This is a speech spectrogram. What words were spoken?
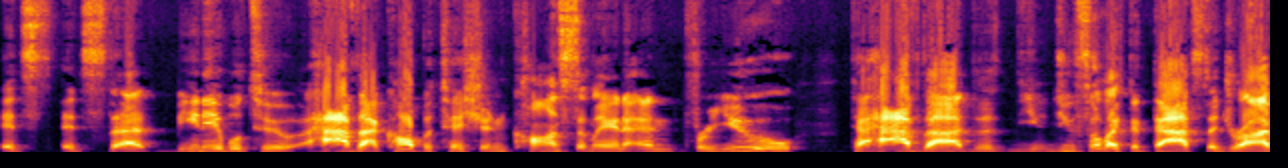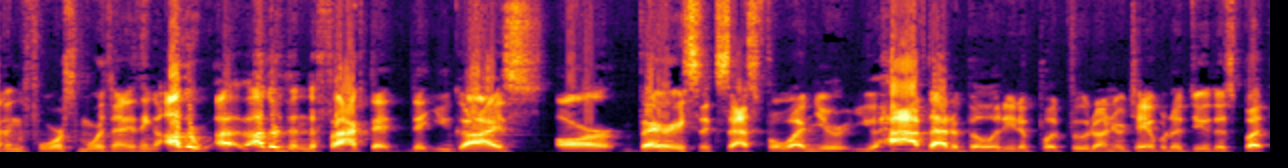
it's it's that being able to have that competition constantly, and and for you to have that, do you, do you feel like that that's the driving force more than anything other uh, other than the fact that that you guys are very successful and you you have that ability to put food on your table to do this, but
